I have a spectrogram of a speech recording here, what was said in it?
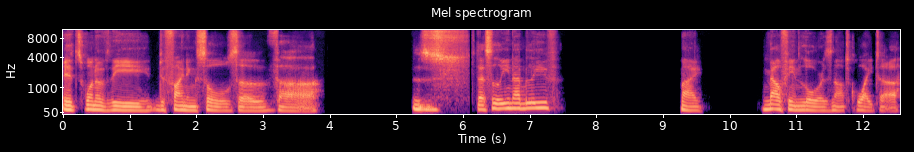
It's one of the defining souls of uh, Thessaline, I believe. My Malfean lore is not quite uh,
